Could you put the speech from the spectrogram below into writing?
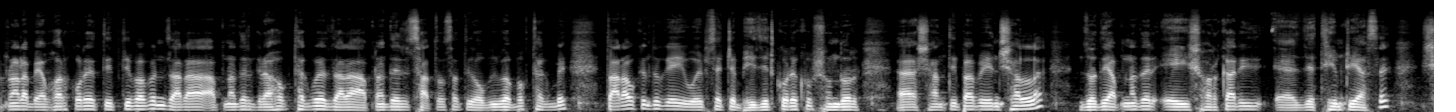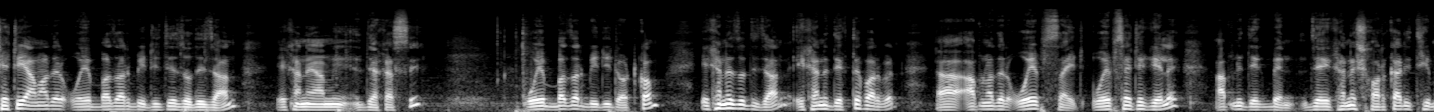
আপনারা ব্যবহার করে তৃপ্তি পাবেন। যারা আপনাদের গ্রাহক থাকবে, যারা আপনাদের ছাত্রছাত্রী, অভিভাবক থাকবে, তারাও কিন্তু এই ওয়েবসাইটটা ভিজিট করে খুব সুন্দর শান্তি পাবে ইনশাল্লাহ। যদি আপনাদের এই সরকারি যে থিমটি আছে, সেটি আমাদের ওয়েব বাজার বিডিতে যদি যান, এখানে আমি দেখাচ্ছি। ওয়েব বাজার বিডি ডট কম এখানে যদি যান, এখানে দেখতে পারবেন আপনাদের ওয়েবসাইট ওয়েবসাইটে গেলে আপনি দেখবেন যে এখানে সরকারি থিম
